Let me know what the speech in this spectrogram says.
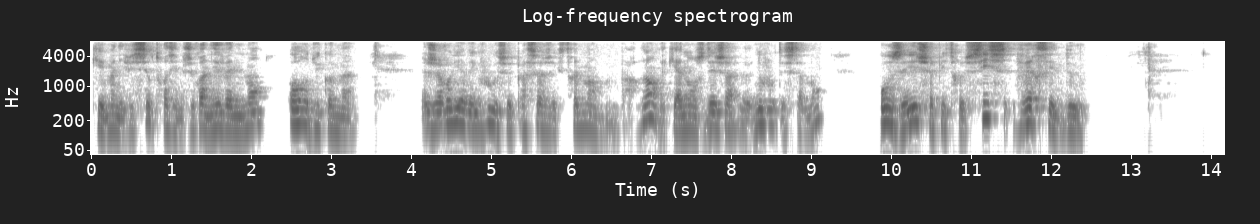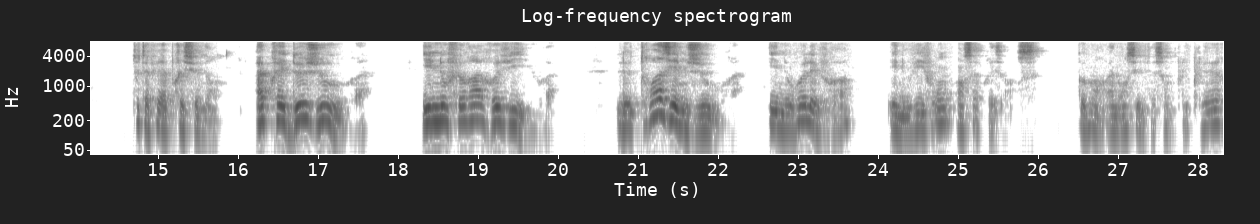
qui est manifestée au troisième jour, un événement hors du commun. Je relis avec vous ce passage extrêmement parlant et qui annonce déjà le Nouveau Testament, Osée chapitre 6 verset 2. Tout à fait impressionnant. Après deux jours, il nous fera revivre. Le troisième jour, il nous relèvera et nous vivrons en sa présence. Comment annoncer de façon plus claire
